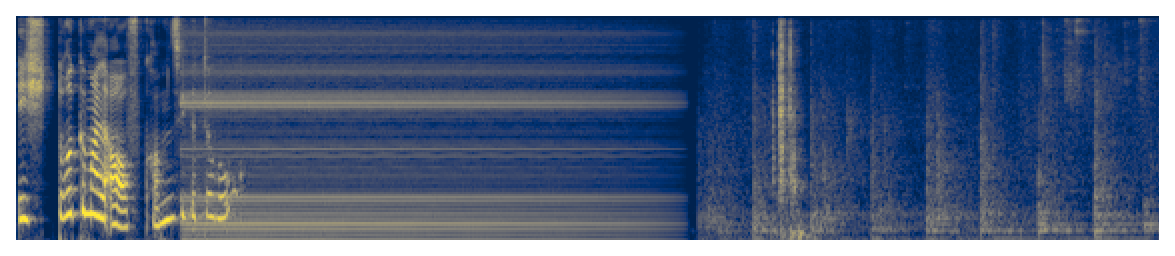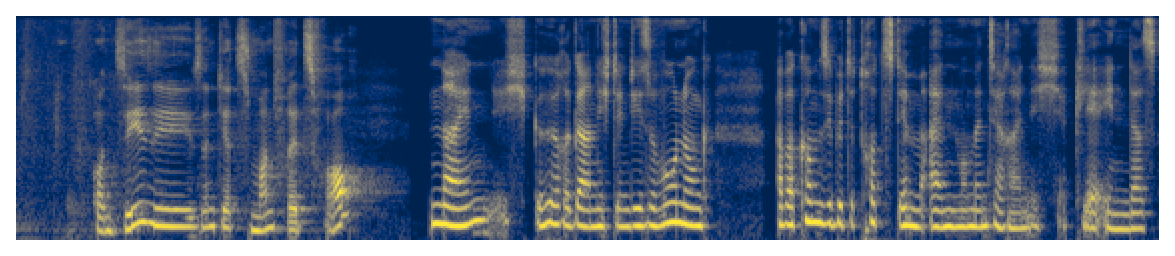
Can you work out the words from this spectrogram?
ich drücke mal auf. Kommen Sie bitte hoch. Und Sie, Sie sind jetzt Manfreds Frau? Nein, ich gehöre gar nicht in diese Wohnung. Aber kommen Sie bitte trotzdem einen Moment herein, ich erkläre Ihnen das.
